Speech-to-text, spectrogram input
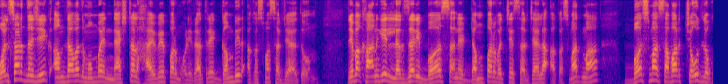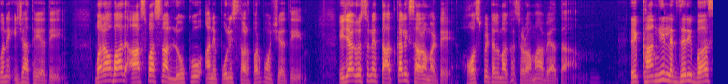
વલસાડ નજીક અમદાવાદ મુંબઈ નેશનલ હાઈવે પર મોડી રાત્રે ગંભીર અકસ્માત સર્જાયો હતો, જેમાં ખાનગી લક્ઝરી બસ અને ડમ્પર વચ્ચે સર્જાયેલા અકસ્માતમાં બસમાં સવાર ચૌદ લોકોને ઈજા થઈ હતી. બનાવ બાદ આસપાસના લોકો અને પોલીસ સ્થળ પર પહોંચી હતી. ઈજાગ્રસ્તોને તાત્કાલિક સારવાર માટે હોસ્પિટલમાં ખસેડવામાં આવ્યા હતા. એક ખાનગી લક્ઝરી બસ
